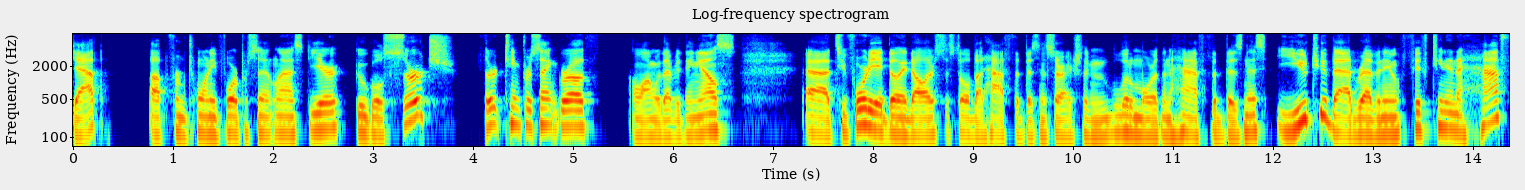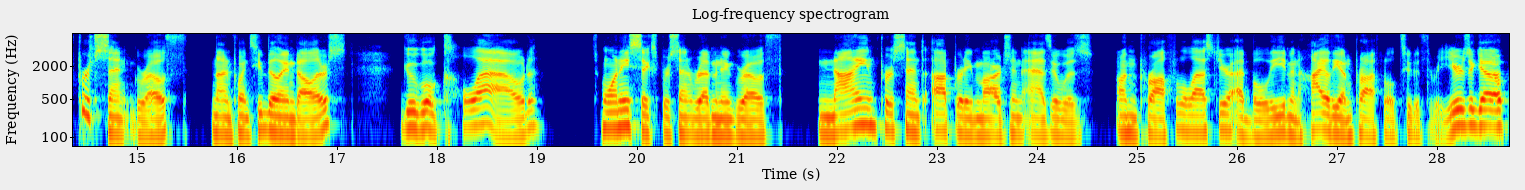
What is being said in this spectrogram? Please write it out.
GAAP, up from 24% last year. Google search, 13% growth, along with everything else, uh, to $48 billion. So still about half the business, or actually a little more than half the business. YouTube ad revenue, 15.5% growth, $9.2 billion. Google Cloud, 26% revenue growth, 9% operating margin as it was unprofitable last year, I believe, and highly unprofitable two to three years ago.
